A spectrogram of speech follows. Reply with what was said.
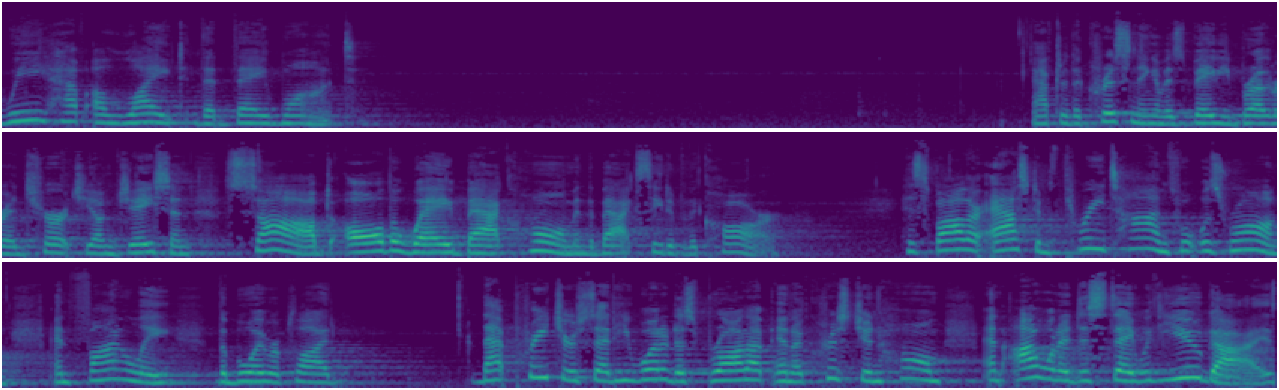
We have a light that they want. After the christening of his baby brother in church, young Jason sobbed all the way back home in the back seat of the car. His father asked him three times what was wrong, and finally the boy replied, That preacher said he wanted us brought up in a Christian home, and I wanted to stay with you guys.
